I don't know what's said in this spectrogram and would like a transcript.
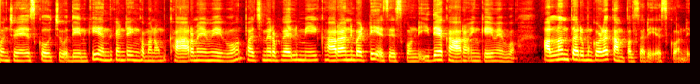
కొంచెం వేసుకోవచ్చు దీనికి. ఎందుకంటే ఇంకా మనం కారం ఏమి ఇవ్వం. పచ్చిమిరపకాయలు మీ కారాన్ని బట్టి వేసేసుకోండి. ఇదే కారం ఇంకేమి ఇవ్వం. అల్లం తురుము కూడా కంపల్సరీ వేసుకోండి.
